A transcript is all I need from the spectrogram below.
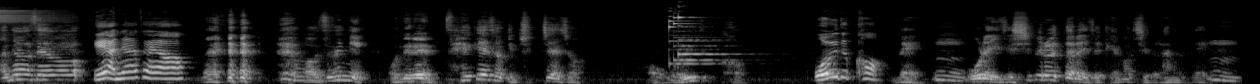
안녕하세요. 예, 안녕하세요. 네. 음, 어, 선생님 오늘은 세계적인 축제죠. 어, 월드컵. 월드컵. 네. 음, 올해 이제 11월 달에 이제 개막식을 하는데 음.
